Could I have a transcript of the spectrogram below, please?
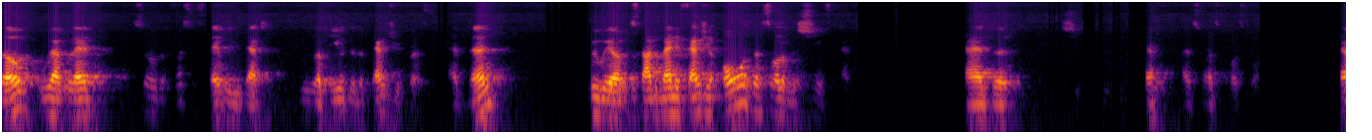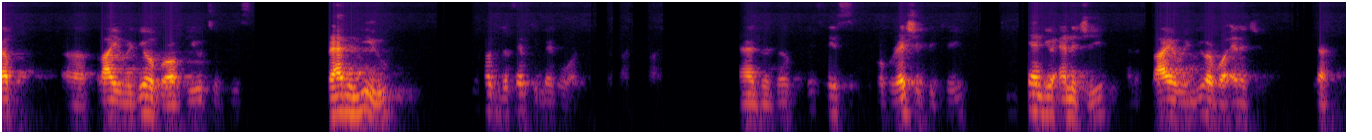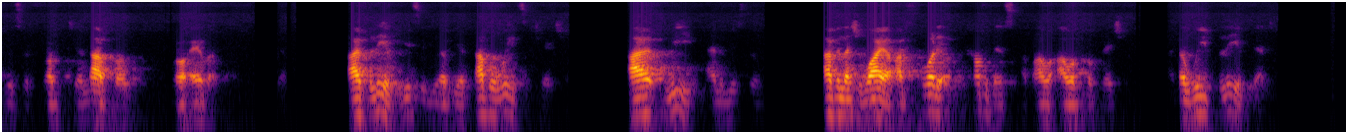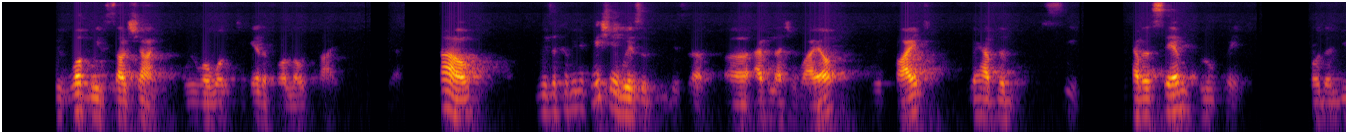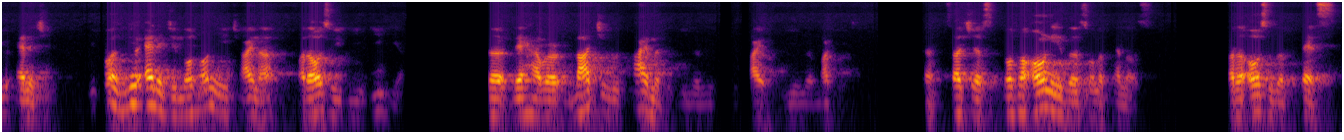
So we are glad. So the first step is that we will build the factory first, and then we will start manufacturing all the solar machines and uh, yeah, as soon as possible. Help uh, Renewable build this brand new 250 megawatts. And the business cooperation between New Energy and Fly Renewable Energy yeah, is from till now for forever. I believe this will be a double win situation. I, me, and Mr. Avinash Wire are fully confident about our cooperation. And we believe that we work with Sunshine, we will work together for a long time. Yeah. Now, with the communication with Mr. Uh, Avinash Wire, we find we have the have the same blueprint for the new energy because new energy not only in China but also in India, the, they have a large requirement in the, in the market, uh, such as not only the solar panels, but also the BESS,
